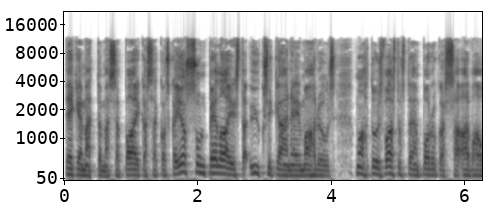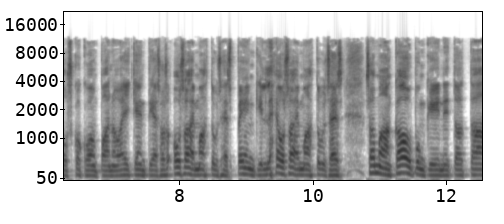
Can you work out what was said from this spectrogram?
tekemättömässä paikassa, koska jos sun pelaajista yksikään ei mahtuisi, mahtuisi vastustajan porukassa avauskokoonpanoon, ei kenties osa ei mahtuisi edes penkille, osa ei mahtuisi edes samaan kaupunkiin, niin tota,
